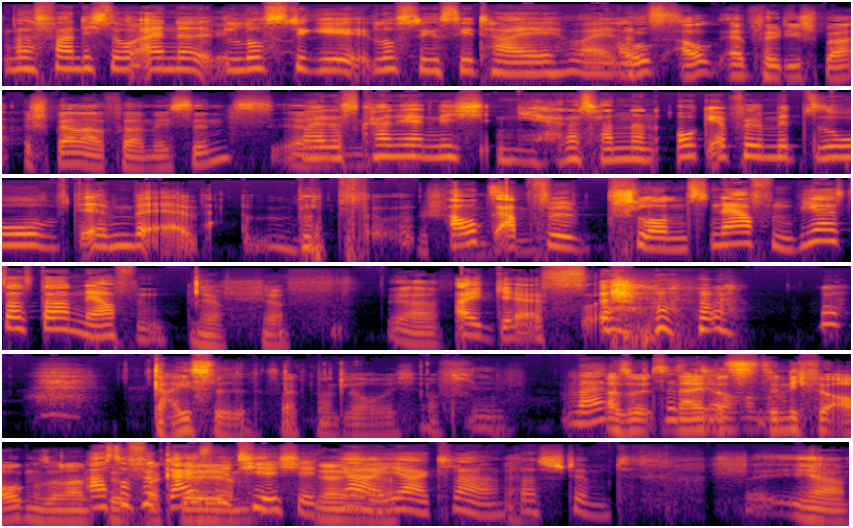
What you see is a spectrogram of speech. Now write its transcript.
das fand ich so eine lustige, lustiges Detail, weil Aug das, Augäpfel, die sper spermaförmig sind. weil das Ähm, kann ja nicht, ja, das waren dann Augäpfel mit so ähm, äh, Augapfelschlons, Nerven. Wie heißt das da? Nerven, Ja, ja. ja. I guess. Geißel, sagt man, glaube ich. Auf, Was? also das nein, nicht das sind nicht für Augen, sondern Ach so, für Bakterien. Geißeltierchen. Ja ja, klar, das stimmt. ja,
